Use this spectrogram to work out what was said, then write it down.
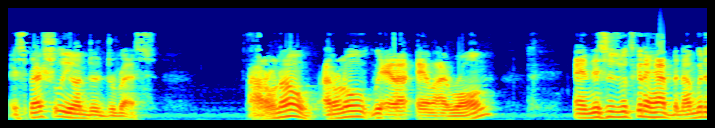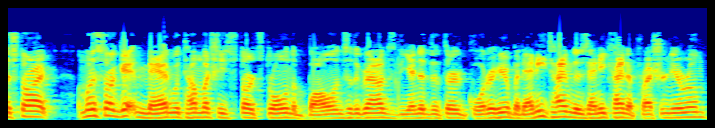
especially under duress. I don't know. I don't know. Am I, am I wrong? And this is what's going to happen. I'm going to start I'm going to start getting mad with how much he starts throwing the ball into the ground at the end of the third quarter here. But anytime there's any kind of pressure near him,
